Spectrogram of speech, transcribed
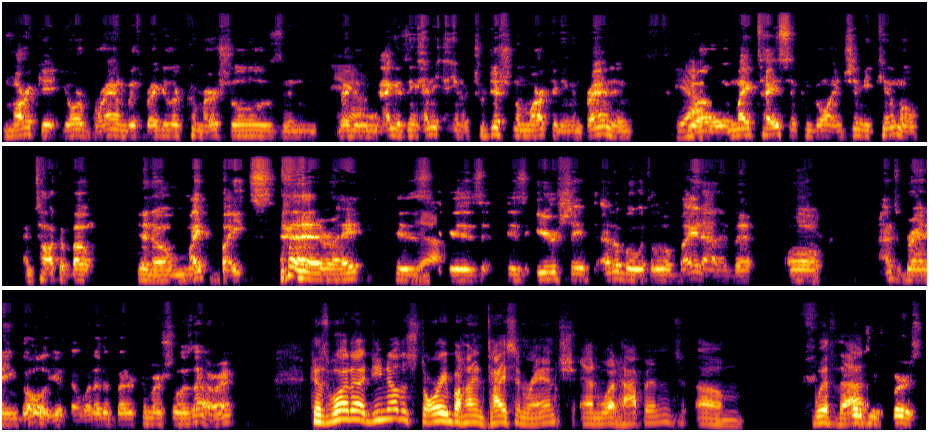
market your brand with regular commercials and regular Yeah. magazine, any you know traditional marketing and branding. Yeah. Well, Mike Tyson can go on Jimmy Kimmel and talk about you know Mike bites, right? His Yeah. his his ear shaped edible with a little bite out of it. Oh, that's branding gold. You know, What other better commercial is that, right? Because what uh, do you know the story behind Tyson Ranch and what happened um, with that? First?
